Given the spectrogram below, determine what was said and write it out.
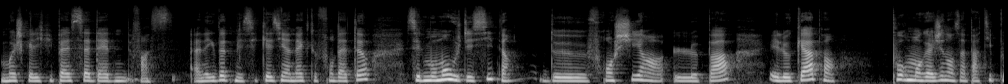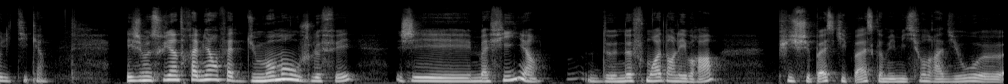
moi je qualifie pas ça d'anecdote, mais c'est quasi un acte fondateur. C'est le moment où je décide hein, de franchir le pas et le cap pour m'engager dans un parti politique. Et je me souviens très bien en fait du moment où je le fais. J'ai ma fille de 9 mois dans les bras. Puis je sais pas ce qui passe comme émission de radio. Euh,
